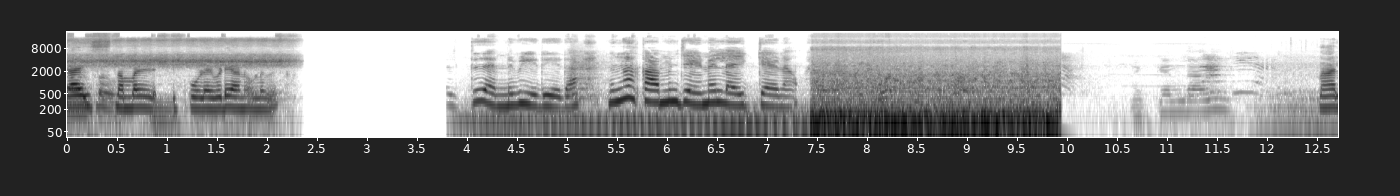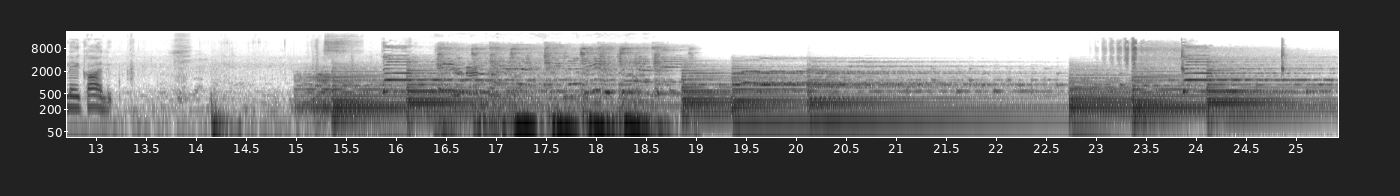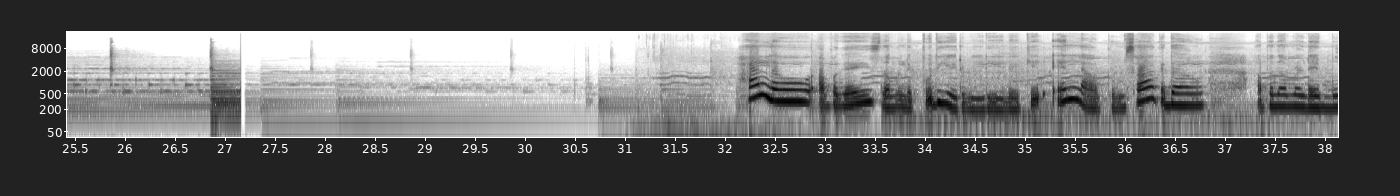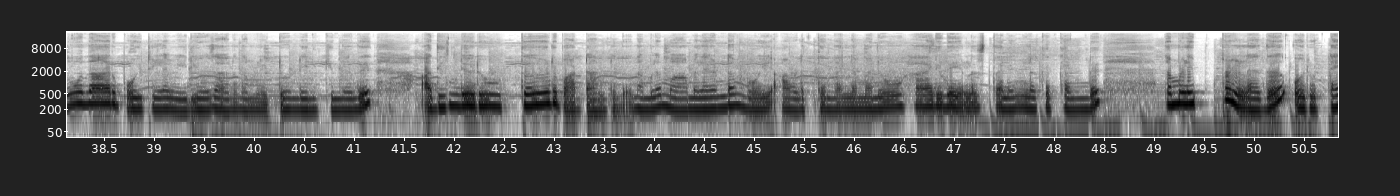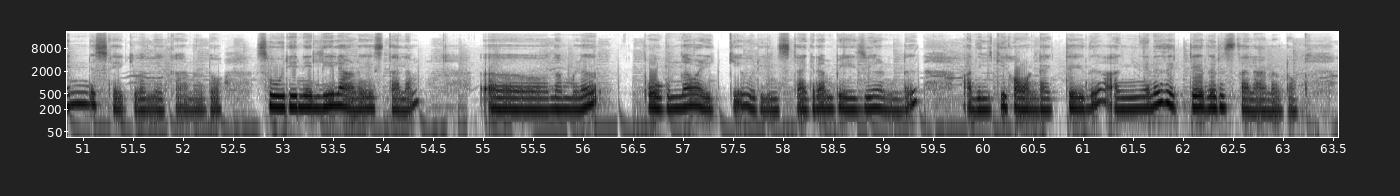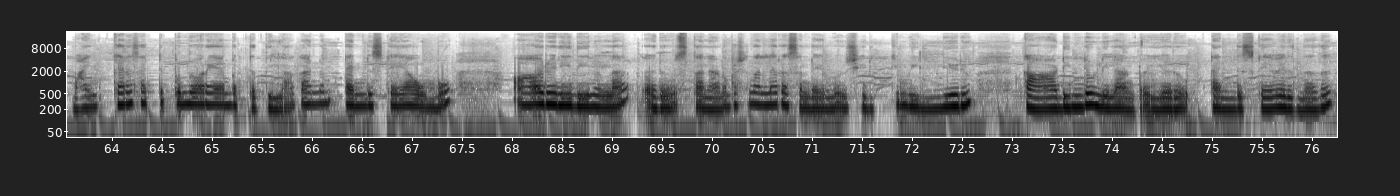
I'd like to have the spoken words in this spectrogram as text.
Guys നമ്മൾ ഇപ്പോൾ എവിടെയാണുള്ളത്? ഇത് തന്നെ വീഡിയോ ഇടാം. നിങ്ങൾ കമന്റ് ചെയ്യണം ലൈക്ക് ചെയ്യണം. നാലേ അപ്പോൾ ഗൈസ് നമ്മളുടെ പുതിയൊരു വീഡിയോയിലേക്ക് എല്ലാവർക്കും സ്വാഗതം. അപ്പോൾ നമ്മളുടെ മൂന്നാർ പോയിട്ടുള്ള വീഡിയോസാണ് നമ്മൾ ഇട്ടുകൊണ്ടിരിക്കുന്നത്. അതിന്റെ ഒരു തേർഡ് പാർട്ടാണ് കേട്ടത് നമ്മൾ മാമലകണ്ഠം പോയി അവിടുത്തെ നല്ല മനോഹാരിതയുള്ള സ്ഥലങ്ങളൊക്കെ കണ്ട് നമ്മളിപ്പോൾ ഉള്ളത് ഒരു ടെന്റ് സ്റ്റേക്ക് വന്നേക്കാണ് കേട്ടോ. സൂര്യനെല്ലിയിലാണ് ഈ സ്ഥലം. നമ്മൾ പോകുന്ന വഴിക്ക് ഒരു ഇൻസ്റ്റാഗ്രാം പേജ് കണ്ട് അതിലേക്ക് കോണ്ടാക്ട് ചെയ്ത് അങ്ങനെ സെറ്റ് ചെയ്തൊരു സ്ഥലമാണ് കേട്ടോ ഭയങ്കര സെറ്റപ്പ് എന്ന് പറയാൻ പറ്റത്തില്ല. കാരണം ടെന്റ് സ്റ്റേ ആവുമ്പോൾ ആ ഒരു രീതിയിലുള്ള ഒരു സ്ഥലമാണ്. പക്ഷെ നല്ല രസമുണ്ടായിരുന്നു ശരിക്കും വലിയൊരു കാടിന്റെ ഉള്ളിലാണ് കേട്ടോ ഈ ഒരു ടെന്റ് സ്റ്റേ വരുന്നത്.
